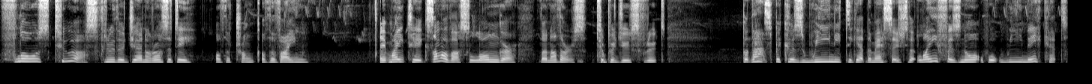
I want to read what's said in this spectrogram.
flows to us through the generosity of the trunk of the vine. It might take some of us longer than others to produce fruit, but that's because we need to get the message that life is not what we make it.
